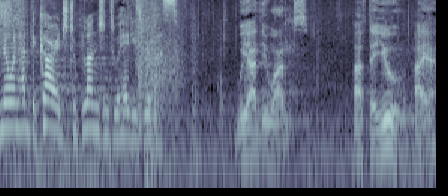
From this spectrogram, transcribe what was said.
No one had the courage to plunge into Hades' rivers. We are the ones. After you, Aya.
